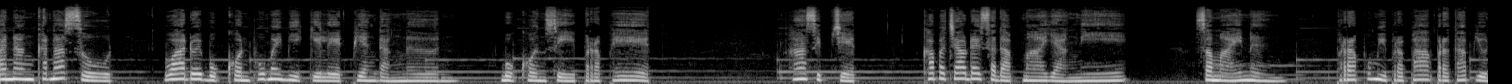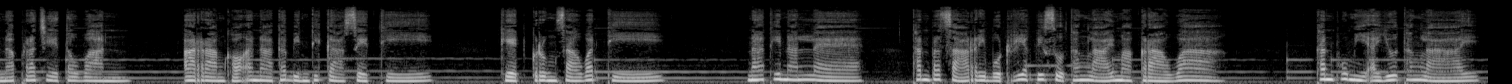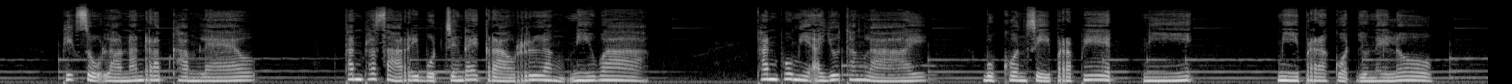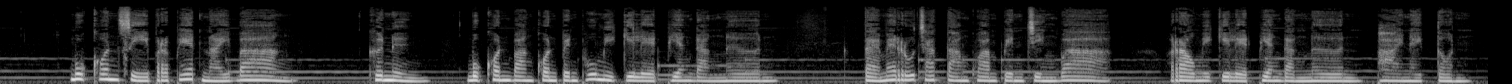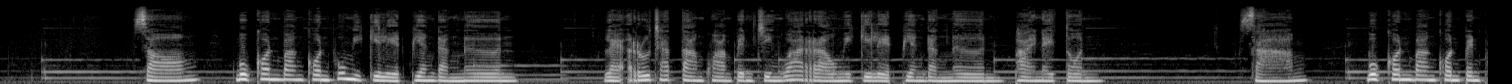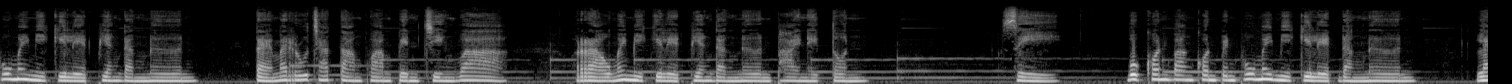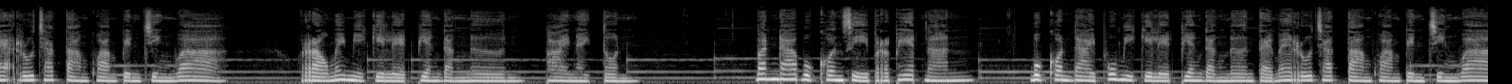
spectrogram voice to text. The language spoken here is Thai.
อนังคณสูตรว่าด้วยบุคคลผู้ไม่มีกิเลสเพียงดังเนิน บุคคลสี่ประเภท 57. ข้าพเจ้าได้สดับมาอย่างนี้ สมัยหนึ่ง พระผู้มีพระภาคประทับอยู่ณพระเชตวัน อารามของอนาถบินทิกาเศรษฐี เขตกรุงสาวัตถี ณที่นั้นแล ท่านพระสารีบุตรเรียกภิกษุทั้งหลายมากล่าวว่า ท่านผู้มีอายุทั้งหลาย ภิกษุเหล่านั้นรับคำแล้ว ท่านพระสารีบุตรจึงได้กล่าวเรื่องนี้ว่า ท่านผู้มีอายุทั้งหลาย บุคคลสี่ประเภทนี้ มีปรากฏอยู่ในโลก บุคคลสี่ประเภทไหนบ้าง คือหนึ่งบุคคลบางคนเป็นผู้มีกิเลสเพียงดังเนิน แต่ไม่รู้ชัดตามความเป็นจริงว่า เรามีกิเลสเพียงดังเนินภายในตน 2. บุคคลบางคนผู้มีกิเลสเพียงดังเนิน และรู้ชัดตามความเป็นจริงว่าเรามีกิเลสเพียงดังเนินภายในตน 3. บุคคลบางคนเป็นผู้ไม่มีกิเลสเพียงดังเนิน แต่ไม่รู้ชัดตามความเป็นจริงว่า เราไม่มีกิเลสเพียงดังเนินภายในตน 4. บุคคลบางคนเป็นผู้ไม่มีกิเลสดังเนิน และรู้ชัดตามความเป็นจริงว่า เราไม่มีกิเลสเพียงดังเนินภายในตน บรรดาบุคคลสี่ประเภทนั้น บุคคลใดผู้มีกิเลสเพียงดังเนินแต่ไม่รู้ชัดตามความเป็นจริงว่า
